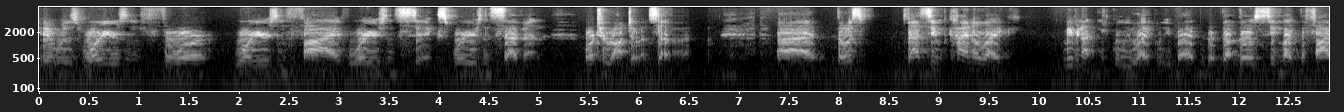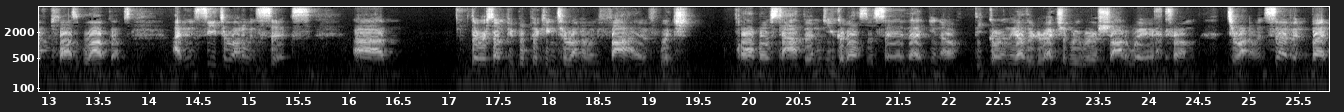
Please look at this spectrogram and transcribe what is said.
It was Warriors in four, Warriors in five, Warriors in six, Warriors in seven, or Toronto in seven. Uh, those that seemed kind of like maybe not equally likely, those seemed like the five plausible outcomes. I didn't see Toronto in six. Um, there were some people picking Toronto in five, which almost happened. You could also say that you know going the other direction, we were a shot away from Toronto in seven. But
